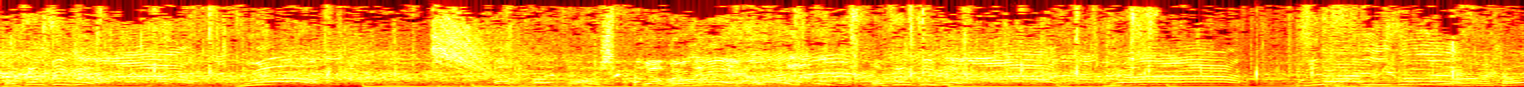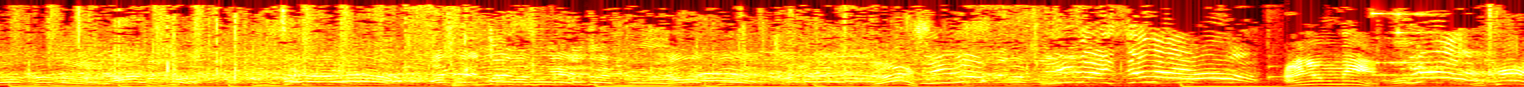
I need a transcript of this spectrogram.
어, 깜짝이야. 뭐야? 야, 왜 그래? 어, 깜짝이야. 야, 이거는. 정확하다. 야, 좋아. 있잖아. 정말 정확하다, 이거는. 정확해. 야, 씨. 이거 있잖아요! 안영미. 오케이.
